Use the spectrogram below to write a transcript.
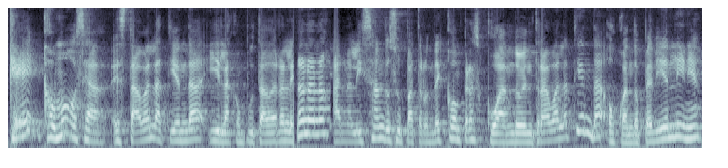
¿Qué? ¿Cómo? O sea, estaba en la tienda y la computadora le... No, no, Analizando su patrón de compras cuando entraba a la tienda o cuando pedía en línea,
